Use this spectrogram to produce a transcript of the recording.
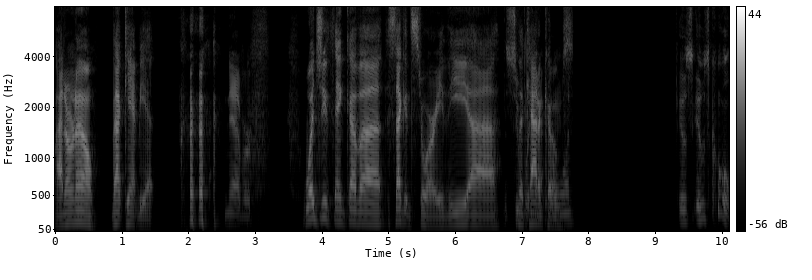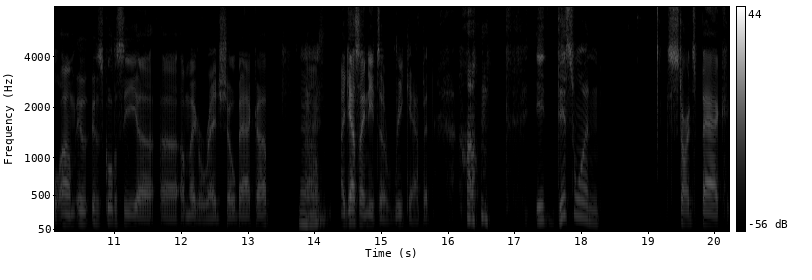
I don't know. That can't be it. never. What'd you think of uh the second story, the uh the, the catacombs? One. It was it was cool. Um, it, it was cool to see uh, uh Omega Red show back up. Mhm. Um, I guess I need to recap it. Um, it this one starts back.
